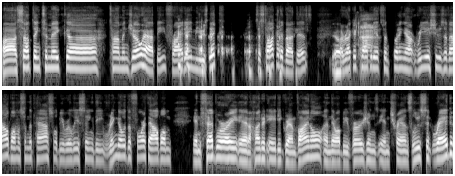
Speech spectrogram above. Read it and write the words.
Uh, something to make uh, Tom and Joe happy Friday music. Just talking about this. Yeah. A record company Ah. that's been putting out reissues of albums from the past will be releasing the Ringo the Fourth album in February in 180 gram vinyl, and there will be versions in translucent red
